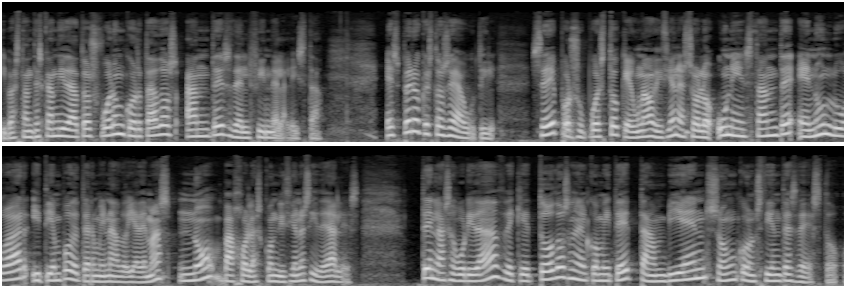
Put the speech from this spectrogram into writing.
y bastantes candidatos fueron cortados antes del fin de la lista. Espero que esto sea útil. Sé, por supuesto, que una audición es solo un instante en un lugar y tiempo determinado y además no bajo las condiciones ideales. Ten la seguridad de que todos en el comité también son conscientes de esto.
